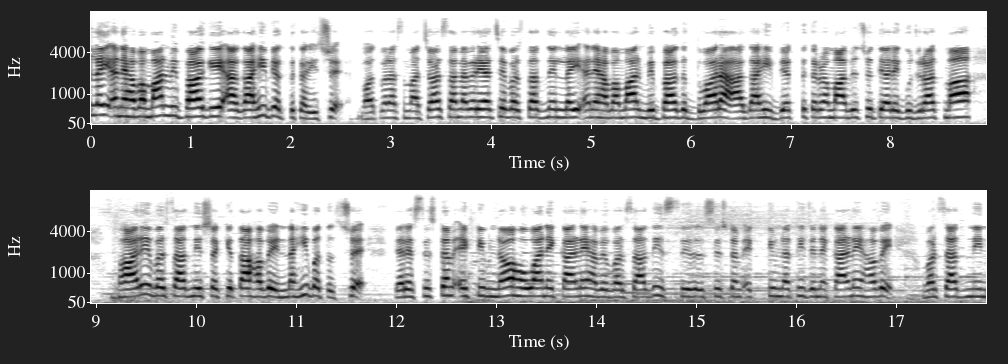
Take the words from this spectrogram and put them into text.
લઈ અને હવામાન વિભાગે આગાહી વ્યક્ત કરી છે. મહત્વના સમાચાર સામે આવી રહ્યા છે. વરસાદને લઈ અને હવામાન વિભાગ દ્વારા આગાહી વ્યક્ત કરવામાં આવી છે. ત્યારે ગુજરાતમાં ભારે વરસાદની શક્યતા હવે નહીવત છે. ત્યારે સિસ્ટમ એક્ટિવ ન હોવાને કારણે હવે વરસાદી સિસ્ટમ એક્ટિવ નથી, જેને કારણે હવે વરસાદની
